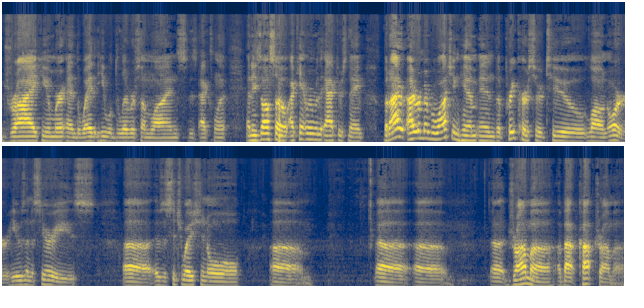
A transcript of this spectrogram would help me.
dry humor, and the way that he will deliver some lines is excellent. And he's also I can't remember the actor's name, but I, I remember watching him in the precursor to Law and Order. He was in a series. Uh, it was a situational um, uh, uh, uh, drama about cop drama,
